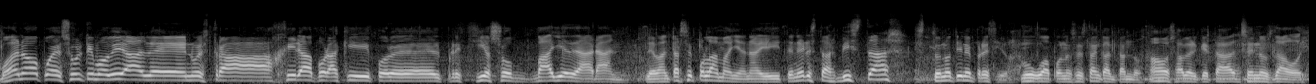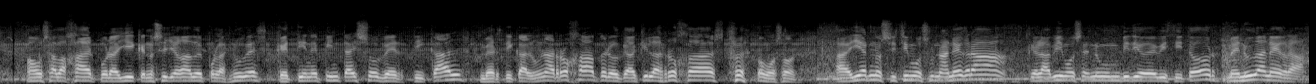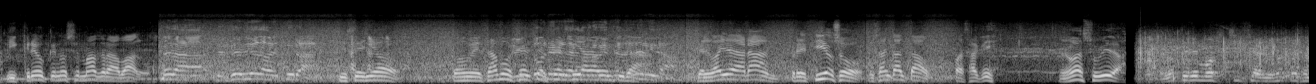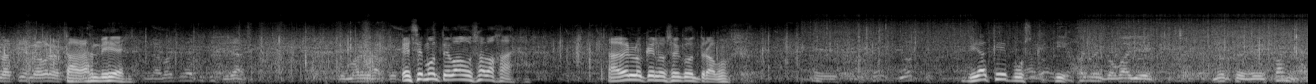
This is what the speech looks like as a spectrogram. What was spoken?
Bueno, pues último día de nuestra gira por aquí, por el precioso Valle de Arán. Levantarse por la mañana y tener estas vistas, esto no tiene precio. Muy guapo, nos está encantando. Vamos a ver qué tal se nos da hoy. Vamos a bajar por allí, que no se he llegado a ver por las nubes, que tiene pinta eso vertical, vertical. Una roja, pero que aquí las rojas, como son. Ayer nos hicimos una negra, que la vimos en un vídeo de Visitor, menuda negra, y creo que no se me ha grabado. Espera, tercer día de aventura. Sí, señor. Comenzamos el tercer día de la aventura del Valle de Arán. Precioso, nos ha encantado. Pasa aquí. Nueva subida. No tenemos chicha nosotros en la tienda ahora. Estarán bien. La máquina tiene que tirar. Ese monte vamos a bajar. A ver lo que nos encontramos. Mira qué bosque, tío. El único valle norte de España.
